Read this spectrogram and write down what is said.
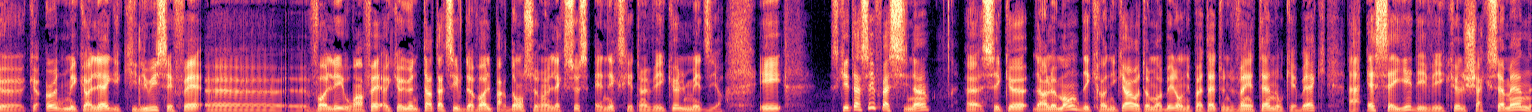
euh, que, un de mes collègues qui, lui, s'est fait euh, euh, voler, ou en fait, qui a eu une tentative de vol, pardon, sur un Lexus NX, qui est un véhicule média. Et ce qui est assez fascinant, euh, c'est que dans le monde des chroniqueurs automobiles, on est peut-être une vingtaine au Québec à essayer des véhicules chaque semaine.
